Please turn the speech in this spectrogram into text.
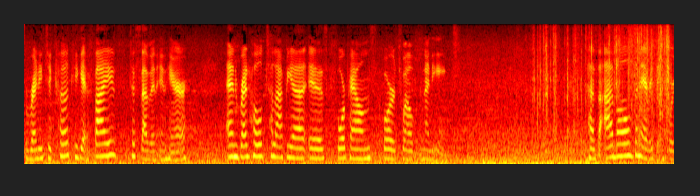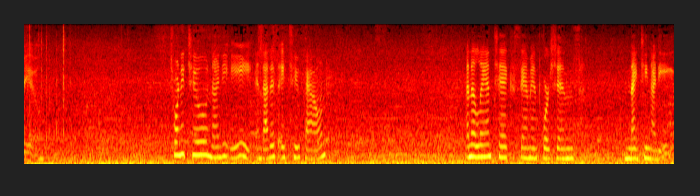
ready to cook. You get five to seven in here. And red hull tilapia is four pounds for $12.98. Has the eyeballs and everything for you. $22.98 and that is a two pound. An Atlantic salmon portions 19.98.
